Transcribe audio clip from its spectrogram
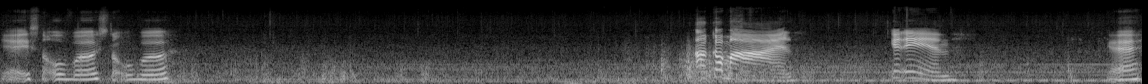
yeah, it's not over. It's not over. Ah, come on. Get in. Okay.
